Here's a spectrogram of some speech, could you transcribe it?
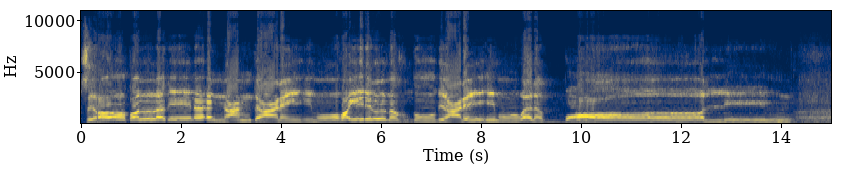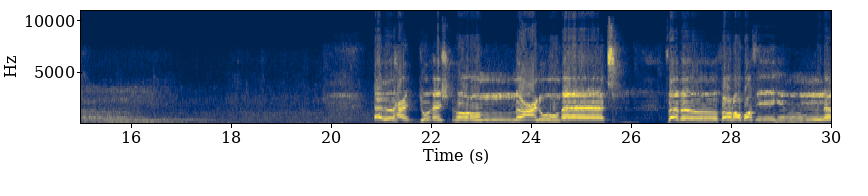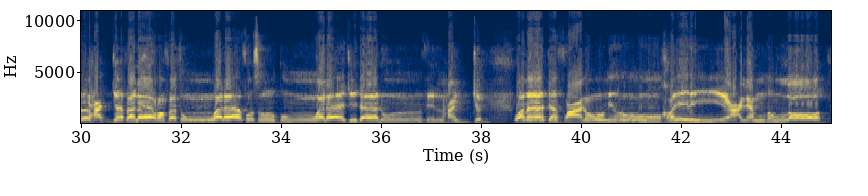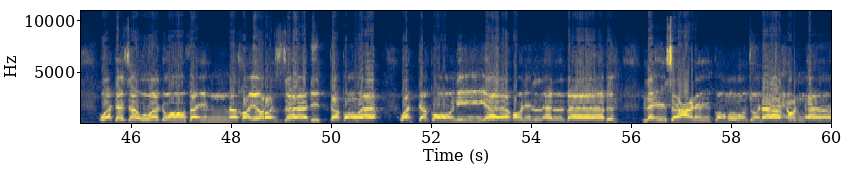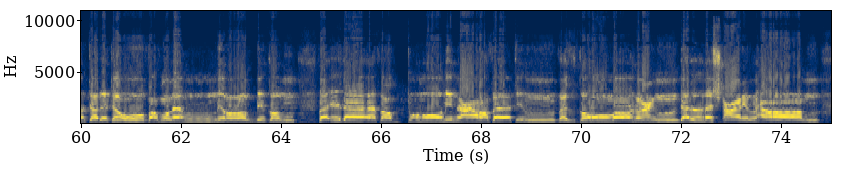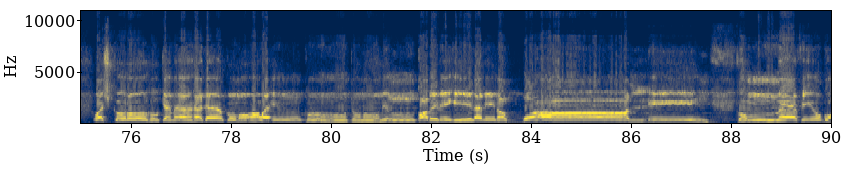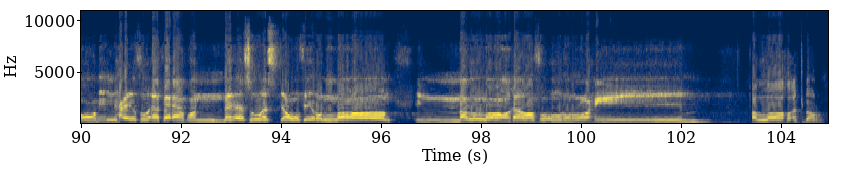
صراط الذين أنعمت عليهم غير المغضوب عليهم ولا الضالين. الحج أشهر معلومات. فمن فرض فيهن الحج فلا رفث ولا فسوق ولا جدال في الحج. وما تفعلوا من خير يعلمه الله. وتزودوا فإن خير الزاد التقوى. واتقوني يا أولي الألباب. ليس عليكم جناح أن تبتغوا فضلا من ربكم. فإذا أفضتم من عرفات فاذكروا الله عند المشعر الحرام واشكروه كما هداكم وإن كنتم من قبله لمن الضالين. ثم أفيضوا من حيث أفاض الناس واستغفروا الله. إن الله غفور رحيم. الله أكبر.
